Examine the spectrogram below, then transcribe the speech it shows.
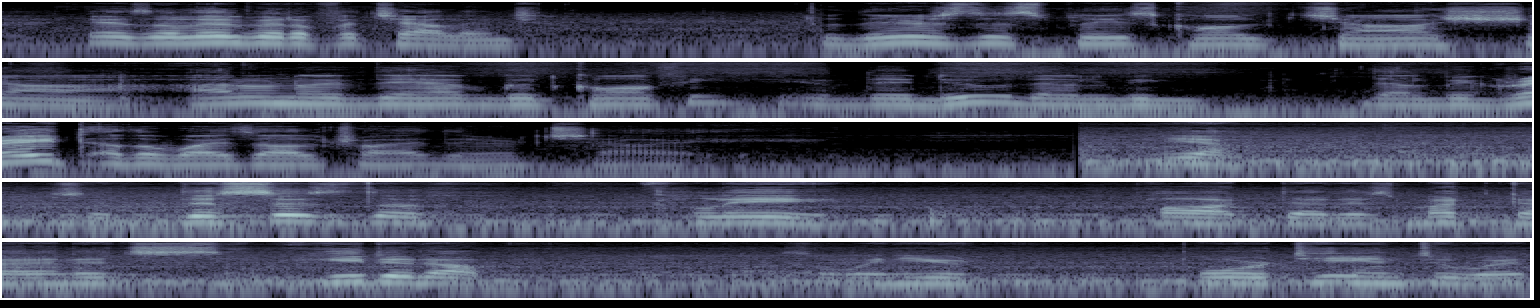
is a little bit of a challenge. So there's this place called Cha Shah. I don't know if they have good coffee. If they do, that'll be that'll be great. Otherwise, I'll try their chai. Yeah. So this is the clay pot that is matka and it's heated up. So when you pour tea into it,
